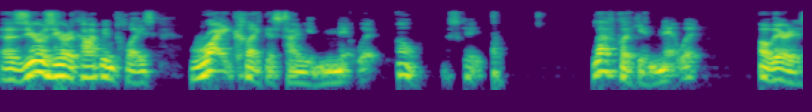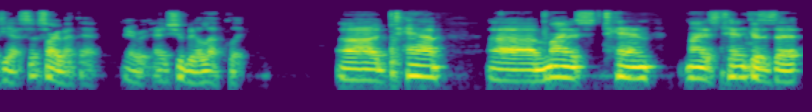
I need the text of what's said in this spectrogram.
Uh, zero, zero to copy and place. Right click this time, you nitwit. Oh, escape. Left click, you nitwit. Oh, there it is. Yeah, so, sorry about that. There, it should be a left click. Uh, tab uh, minus 10, minus 10 because it's a,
